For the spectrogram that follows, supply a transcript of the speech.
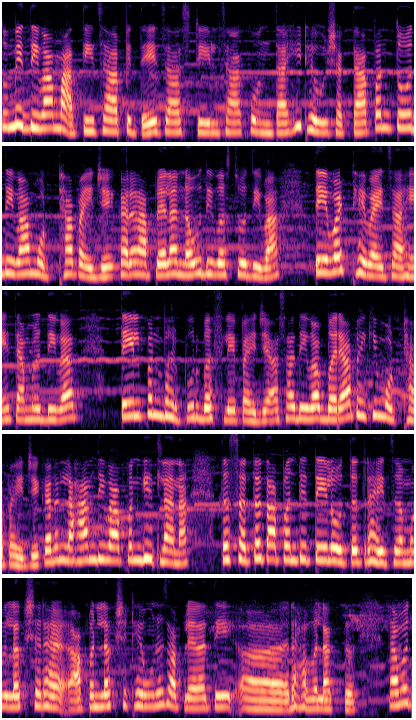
तुम्ही दिवा मातीचा पितेचा स्टीलचा कोणताही ठेवू शकता पण तो दिवा मोठा पाहिजे कारण आपल्याला नऊ दिवस तो दिवा तेवत ठेवायचा आहे. त्यामुळे दिव्यात तेल पण भरपूर बसले पाहिजे. असा दिवा बऱ्यापैकी मोठा पाहिजे. कारण लहान दिवा आपण घेतला ना तर सतत आपण ते तेल ओतत राहायचं. मग लक्ष राहा आपण लक्ष ठेवूनच आपल्याला ते राहावं लागतं. त्यामुळे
